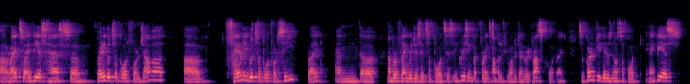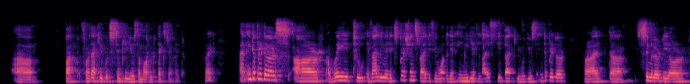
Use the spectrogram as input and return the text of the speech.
Uh, right, so MPS has uh, very good support for Java, uh, fairly good support for C, right? And the number of languages it supports is increasing. But for example, if you want to generate Rust code, right? So currently there is no support in MPS, um, but for that you could simply use the model text generator, right? And interpreters are a way to evaluate expressions, right? If you want to get immediate live feedback, you would use the interpreter, right? Uh, similar to your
